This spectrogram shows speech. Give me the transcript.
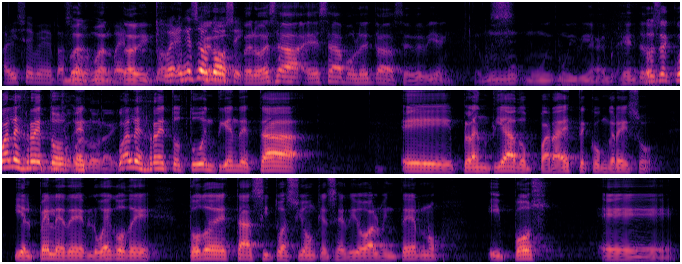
ahí se me pasó. Bueno, bueno, está bien. en esos pero, 12. Pero esa, esa boleta se ve bien. Muy, muy, muy bien. Hay gente Entonces, ¿cuáles retos, ¿cuáles retos tú entiendes está planteado para este Congreso y el PLD, luego de toda esta situación que se dio a lo interno y post eh,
